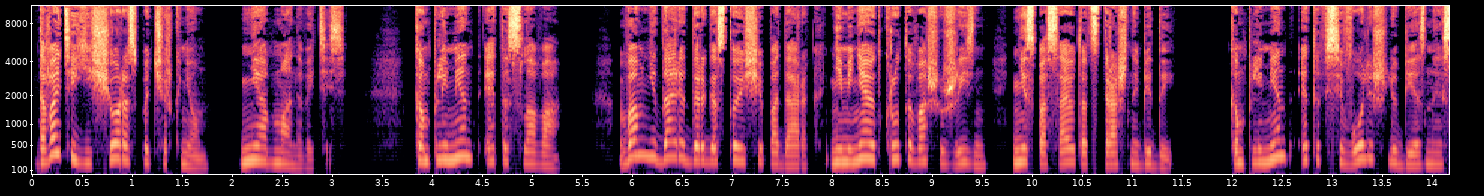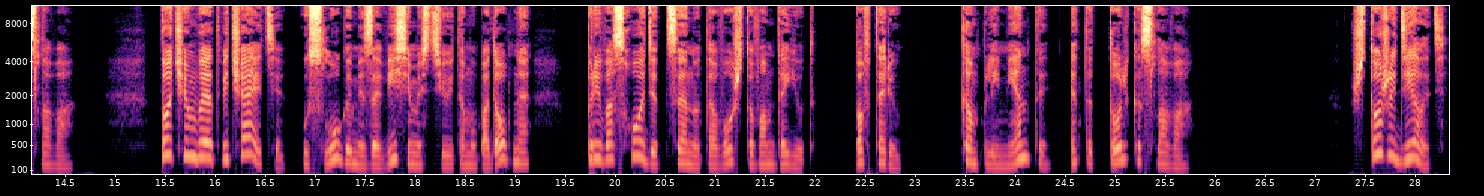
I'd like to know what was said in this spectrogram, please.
Давайте еще раз подчеркнем. Не обманывайтесь. Комплимент — это слова. Вам не дарят дорогостоящий подарок, не меняют круто вашу жизнь, не спасают от страшной беды. Комплимент — это всего лишь любезные слова. То, чем вы отвечаете, услугами, зависимостью и тому подобное, превосходит цену того, что вам дают. Повторю, комплименты — это только слова. Что же делать,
